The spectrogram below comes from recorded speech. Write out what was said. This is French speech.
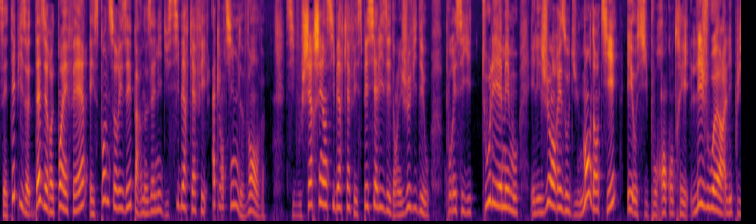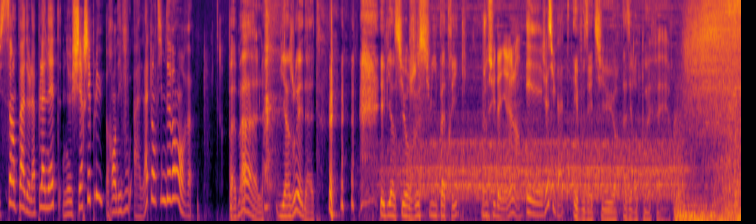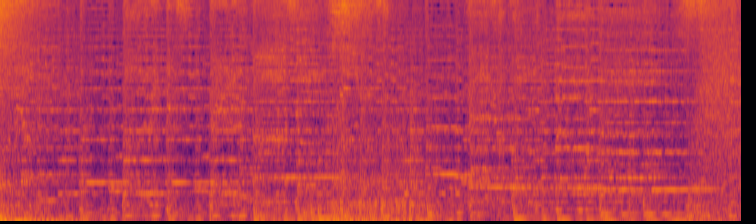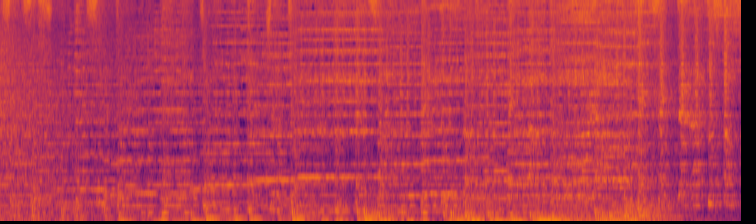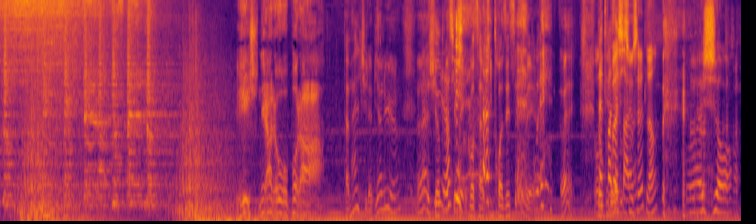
Cet épisode d'Azeroth.fr est sponsorisé par nos amis du cybercafé Atlantime de Vanves. Si vous cherchez un cybercafé spécialisé dans les jeux vidéo pour essayer tous les MMO et les jeux en réseau du monde entier, et aussi pour rencontrer les joueurs les plus sympas de la planète, ne cherchez plus. Rendez-vous à l'Atlantime de Vanves. Pas mal Bien joué Nat Et bien sûr, je suis Patrick. Je suis Daniel. Et je suis Nat. Et vous êtes sur Azeroth.fr. Ishnearo Pora Pas mal, tu l'as bien lu. Hein Ouais, je suis impressionné. merci. Bon, ça a pris trois essais, mais. euh, Ouais. ouais. On était pas à troisième 6 fois, ou 7 là Ouais, genre.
